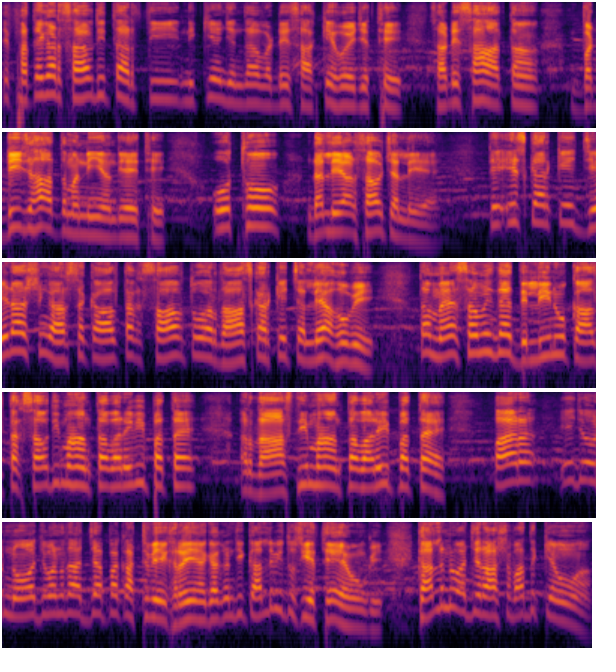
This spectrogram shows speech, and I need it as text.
ਤੇ ਫਤਿਹਗੜ੍ਹ ਸਾਹਿਬ ਦੀ ਧਰਤੀ ਨਿੱਕੀਆਂ ਜਿੰਦਾਂ ਵੱਡੇ ਸਾਕੇ ਹੋਏ ਜਿੱਥੇ ਸਾਡੇ ਸਹਾਤਾਂ ਵੱਡੀ ਜਹਾਤ ਮੰਨੀ ਜਾਂਦੀ ਹੈ ਇੱਥੇ, ਉਥੋਂ ਡੱਲੇਵਾਲ ਸਾਹਿਬ ਚੱਲੇ ਹੈ ਤੇ ਇਸ ਕਰਕੇ ਜਿਹੜਾ ਸੰਘਰਸ਼ ਅਕਾਲ ਤਖਤ ਸਾਹਿਬ ਤੋਂ ਅਰਦਾਸ ਕਰਕੇ ਚੱਲਿਆ ਹੋਵੇ, ਤਾਂ ਮੈਂ ਸਮਝਦਾ ਦਿੱਲੀ ਨੂੰ ਅਕਾਲ ਤਖਤ ਸਾਹਿਬ ਦੀ ਮਹਾਨਤਾ ਬਾਰੇ ਵੀ ਪਤਾ ਹੈ, ਅਰਦਾਸ ਦੀ ਮਹਾਨਤਾ ਬਾਰੇ ਵੀ ਪਤਾ ਹੈ। ਪਰ ਇਹ ਜੋ ਨੌਜਵਾਨ ਦਾ ਅੱਜ ਆਪਾਂ ਇਕੱਠ ਵੇਖ ਰਹੇ ਹਾਂ, ਗਗਨ ਜੀ ਕੱਲ ਵੀ ਤੁਸੀਂ ਇੱਥੇ ਆਏ ਹੋਵੋਗੇ। ਕੱਲ ਨੂੰ ਅੱਜ ਰਸ਼ ਵੱਧ ਕਿਉਂ ਆ?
